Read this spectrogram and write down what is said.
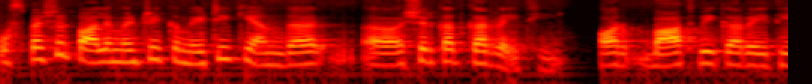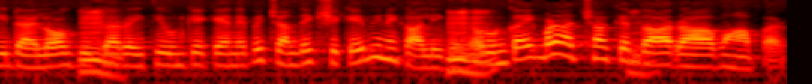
वो स्पेशल पार्लियामेंट्री कमेटी के अंदर शिरकत कर रही थी और बात भी कर रही थी डायलॉग भी कर हम्म। रही थी उनके कहने पे चंद एक शिके भी निकाली गई और उनका एक बड़ा अच्छा किरदार रहा वहाँ पर।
